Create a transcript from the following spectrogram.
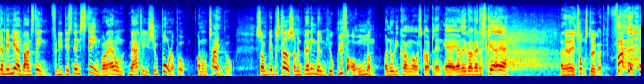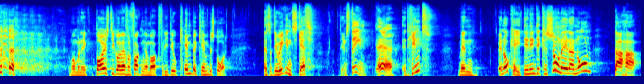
det er mere end bare en sten. Fordi det er sådan en sten, hvor der er nogle mærkelige symboler på, og nogle tegn på, som bliver beskrevet som en blanding mellem hieroglyffer og runer. Og nu er de konge over Skotland. Ja, jeg ved godt, hvad der sker, ja. Og den er i to stykker. Fuck! Må man ikke. Boys, de går i hvert fald fucking amok, fordi det er jo kæmpe, kæmpe stort. Altså, det er jo ikke en skat. Det er en sten. Ja, ja. Et hint. Men, men okay, det er en indikation af, at der er nogen, der har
